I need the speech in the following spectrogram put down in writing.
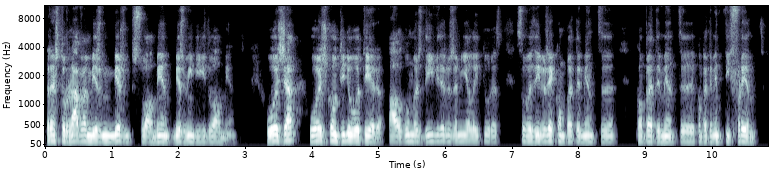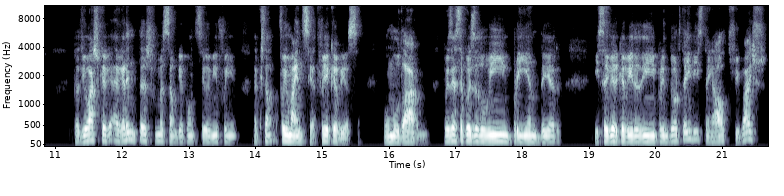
transtornava mesmo, mesmo pessoalmente, mesmo individualmente. Hoje, já, hoje continuo a ter algumas dívidas, mas a minha leitura sobre as dívidas é completamente, completamente, completamente diferente. Portanto, eu acho que a, a grande transformação que aconteceu em mim foi, a questão, foi o mindset, foi a cabeça, o mudar-me. Depois essa coisa do empreender e saber que a vida de empreendedor tem disso, tem altos e baixos,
